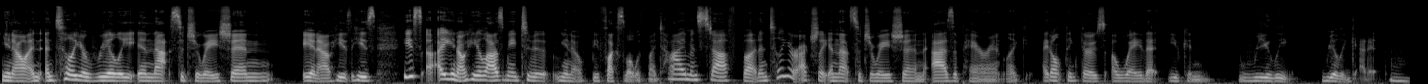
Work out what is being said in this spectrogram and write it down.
you know, and until you're really in that situation, you know he's he's he's uh, you know he allows me to you know be flexible with my time and stuff but until you're actually in that situation as a parent like i don't think there's a way that you can really really get it. Mm.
